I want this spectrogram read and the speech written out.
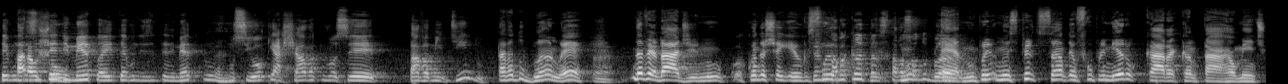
Teve um show. desentendimento aí, teve um desentendimento com um senhor que achava que você tava mentindo? Tava dublando, é. Na verdade, no- quando eu cheguei. Eu Você fui, não tava cantando, você tava só dublando. É, no, no Espírito Santo eu fui o primeiro cara a cantar realmente,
